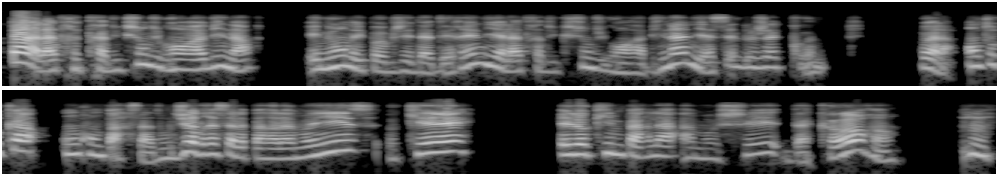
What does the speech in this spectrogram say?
pas à la traduction du grand rabbinat. Et nous, on n'est pas obligé d'adhérer ni à la traduction du grand rabbinat, ni à celle de Jacques Cohn. Voilà, en tout cas, on compare ça. Donc Dieu adressa la parole à Moïse, ok, Elohim parla à Moshe, d'accord.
